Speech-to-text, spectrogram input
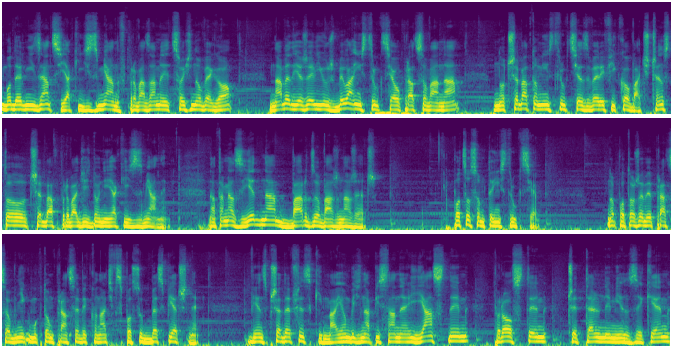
modernizacji, jakichś zmian, wprowadzamy coś nowego, nawet jeżeli już była instrukcja opracowana, no trzeba tą instrukcję zweryfikować. Często trzeba wprowadzić do niej jakieś zmiany. Natomiast jedna bardzo ważna rzecz. Po co są te instrukcje? No po to, żeby pracownik mógł tą pracę wykonać w sposób bezpieczny. Więc przede wszystkim mają być napisane jasnym, prostym, czytelnym językiem,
